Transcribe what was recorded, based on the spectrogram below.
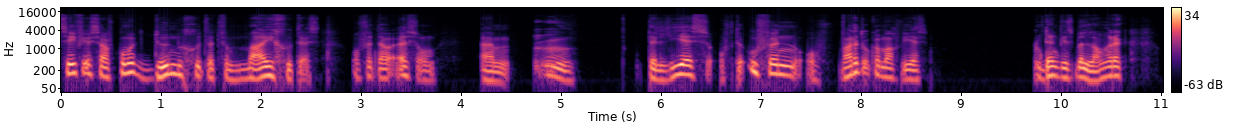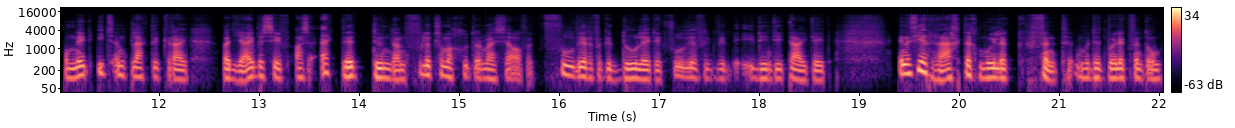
Sê vir jouself, kom ek doen goed wat vir my goed is, of dit nou is om um, te lees of te oefen of wat dit ook al mag wees. Ek dink dis belangrik om net iets in plek te kry wat jy besef as ek dit doen dan voel ek sommer goed oor myself. Ek voel weer of ek 'n doel het, ek voel weer of ek 'n identiteit het. En as jy regtig moeilik vind, moet dit moeilik vind om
